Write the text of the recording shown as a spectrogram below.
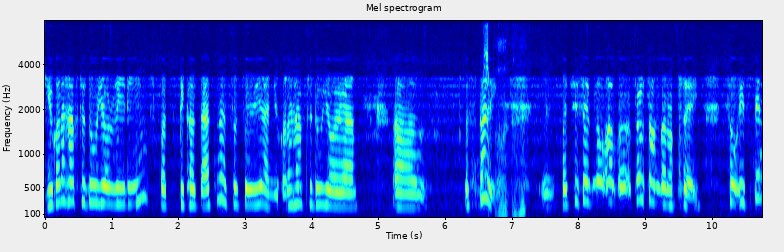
you're gonna have to do your reading, but because that's necessary, and you're gonna have to do your um, um, spelling. Mhm. But she said, no, I'm, uh, first I'm gonna play. So it's been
